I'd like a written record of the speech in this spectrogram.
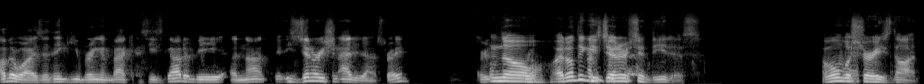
Otherwise, I think you bring him back because he's got to be a not. He's Generation Adidas, right? Or- No, I don't think he's Generation Adidas. I'm almost sure he's not.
